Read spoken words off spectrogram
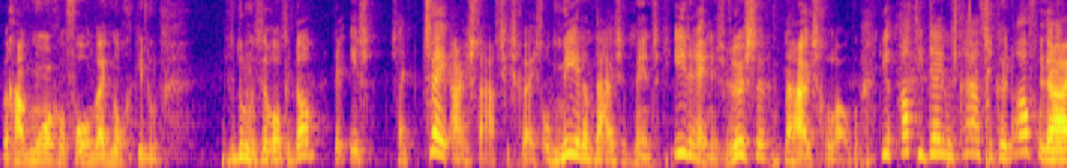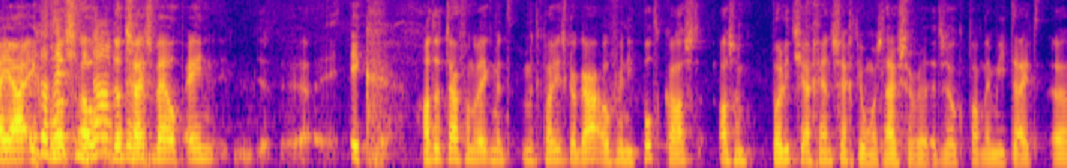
We gaan het morgen of volgende week nog een keer doen. Ze doen het in Rotterdam. Er is, zijn twee arrestaties geweest op meer dan duizend mensen. Iedereen is rustig naar huis gelopen. Die had die demonstratie kunnen afbreken. Ja, ja, En ik dat vond heeft ze niet ook, dat zei ze bij op één. eh, ik had het daar van de week met, met Clarice Gagar over in die podcast. Als een politieagent zegt, jongens, luister, het is ook pandemietijd. eh,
